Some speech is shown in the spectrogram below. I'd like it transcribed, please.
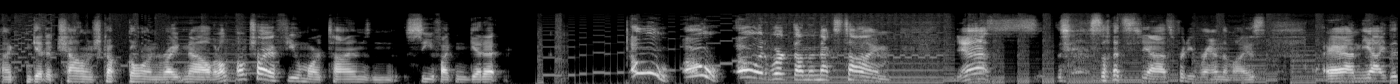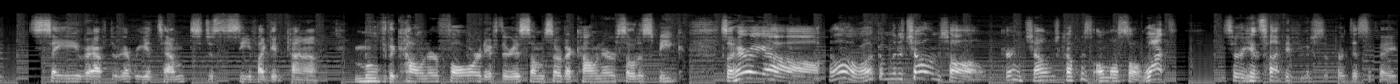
I can get a challenge cup going right now, but I'll, I'll try a few more times and see if I can get it. Oh! Oh! Oh, it worked on the next time! Yes! so that's, yeah, it's pretty randomized. And yeah, I did save after every attempt, just to see if I could kind of move the counter forward, if there is some sort of counter, so to speak. So here we go! Hello, welcome to the Challenge Hall! Current Challenge Cup is almost over. What? Sorry, inside if you wish to participate.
